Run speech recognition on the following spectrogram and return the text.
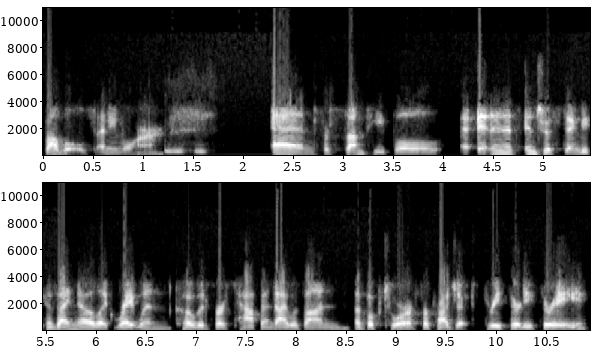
bubbles anymore. Mm-hmm. And for some people, and it's interesting because I know, like, right when COVID first happened, I was on a book tour for Project 333.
